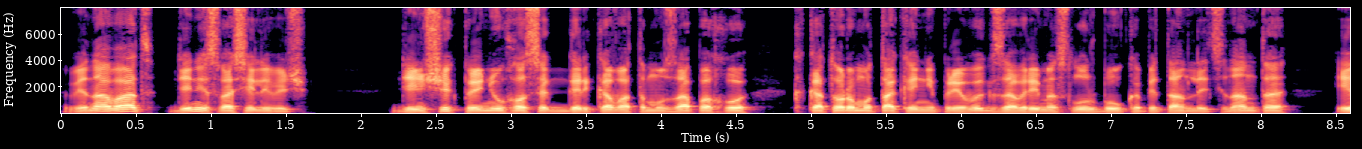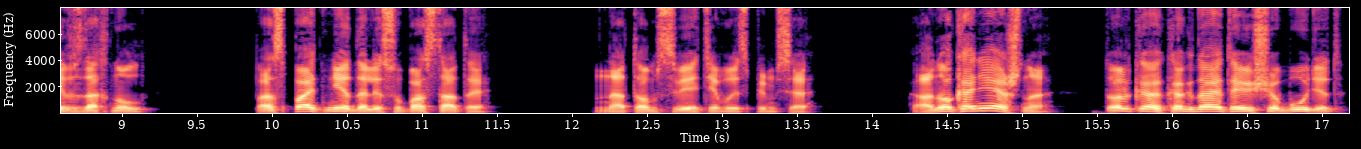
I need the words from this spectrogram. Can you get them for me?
«Виноват, Денис Васильевич!» Денщик принюхался к горьковатому запаху, к которому так и не привык за время службы у капитан-лейтенанта, и вздохнул. «Поспать не дали супостаты. На том свете выспимся». «Оно, конечно! Только когда это еще будет?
